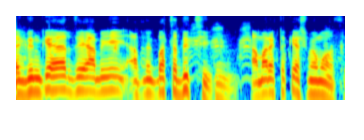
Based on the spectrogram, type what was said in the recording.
একদিনকে আর যে আমি আপনাকে বাচ্চা দিচ্ছি আমার একটা ক্যাশ মেমো আছে।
